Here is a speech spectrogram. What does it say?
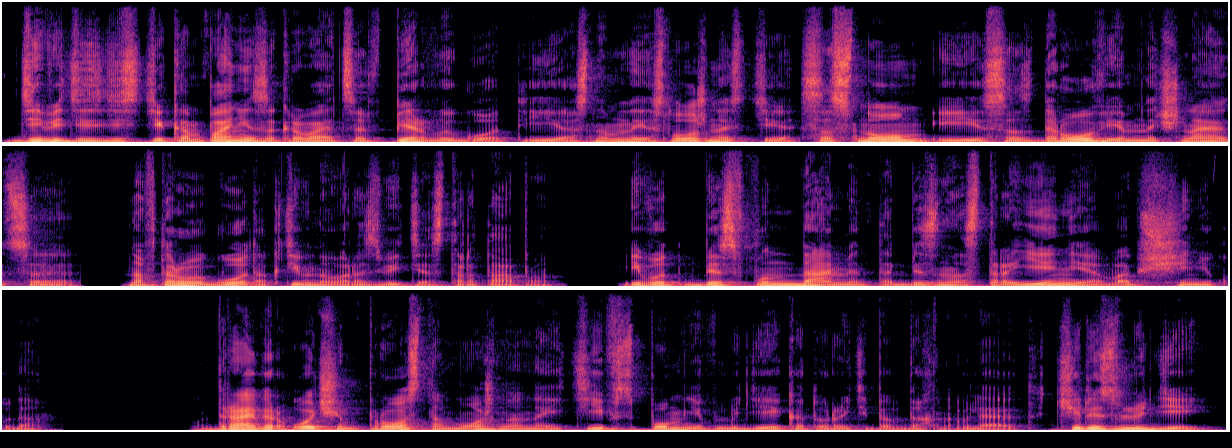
9 из 10 компаний закрываются в первый год, и основные сложности со сном и со здоровьем начинаются на второй год активного развития стартапа. И вот без фундамента, без настроения вообще никуда. Драйвер очень просто можно найти, вспомнив людей, которые тебя вдохновляют. Через людей.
